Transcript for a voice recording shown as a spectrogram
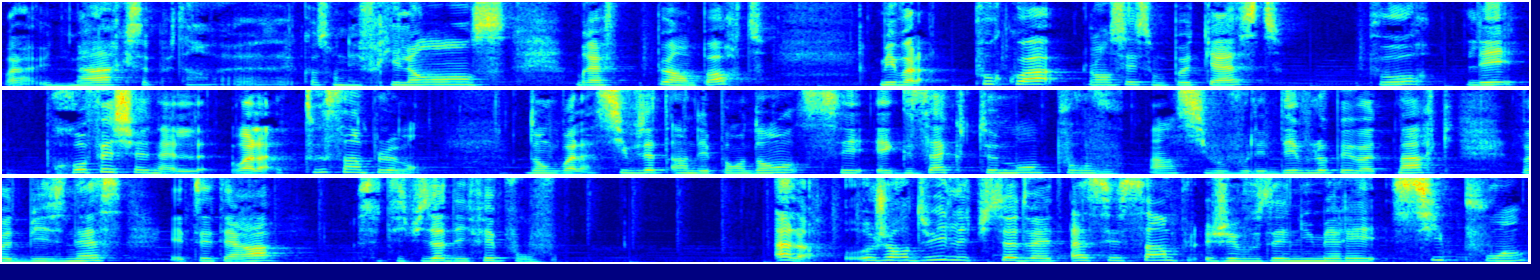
voilà, une marque, ça peut être euh, quand on est freelance, bref, peu importe. Mais voilà, pourquoi lancer son podcast pour les professionnels? Voilà, tout simplement. Donc voilà, si vous êtes indépendant, c'est exactement pour vous. Hein. Si vous voulez développer votre marque, votre business, etc., cet épisode est fait pour vous. Alors, aujourd'hui, l'épisode va être assez simple. Je vais vous énumérer 6 points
